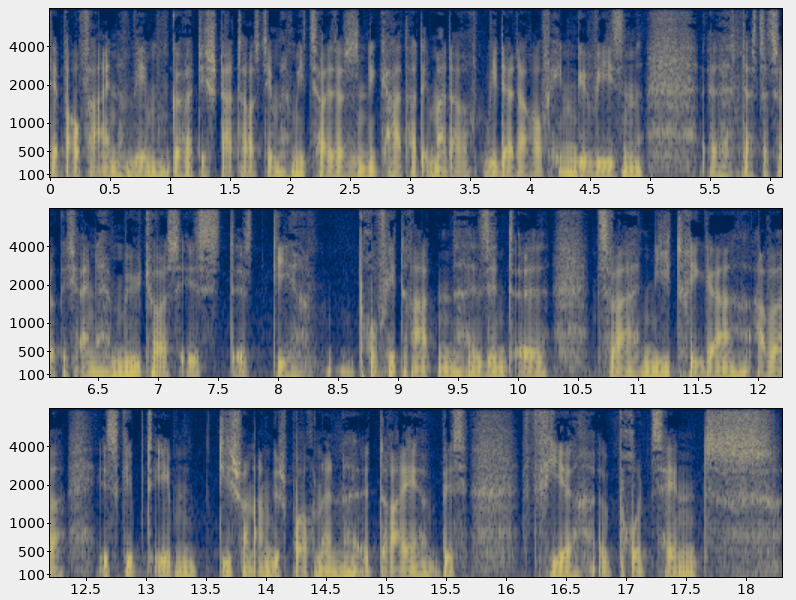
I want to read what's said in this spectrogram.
der Bauverein Wem gehört die Stadt aus dem Mietshäuser-Syndikat hat immer wieder darauf hingewiesen, äh, dass das wirklich ein Mythos ist. Die Profitraten sind äh, zwar niedriger, aber es gibt eben die schon angesprochenen äh, drei bis vier Prozent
